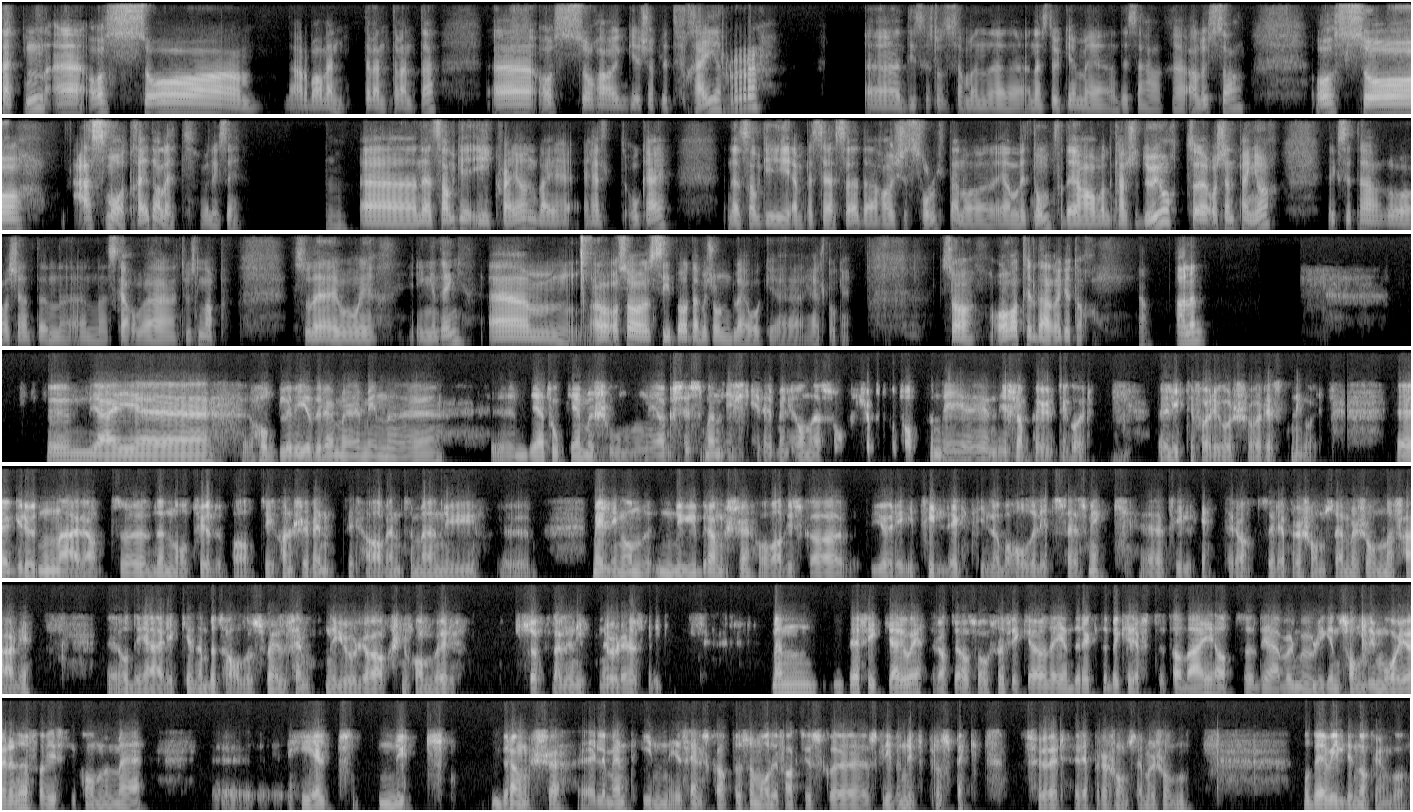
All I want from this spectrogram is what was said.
13. Eh, og så Der er det bare å vente, vente, vente. Og så har jeg kjøpt litt Freyr. Eh, de skal slå seg sammen eh, neste uke med disse her eh, Alussa. Og så er småtrader litt, vil jeg si. Mm. Nedsalget i Crayon ble helt OK. Nedsalget i MPCC der har jeg ikke solgt ennå, gjerne litt dumt, for det har vel kanskje du gjort og tjent penger. Jeg sitter her og har tjent en, en skarve tusenlapp, så det er jo ingenting. Um, og så Seabird-emisjonen ble òg helt OK. Så over til dere, gutter. Erlend? Um, Jeg eh, hodler videre med mine eh, det jeg tok i emisjonen i Aksjes, men de fire millionene jeg så kjøpt på toppen, de, de slapp jeg ut i går. Eh, Litt i forgårs og resten i går. Eh, Grunnen er at det nå tyder på at de kanskje venter, avventer med ny melding om ny bransje og hva de skal gjøre i tillegg til å beholde litt seismikk eh, til etter at reparasjonsemisjonen er ferdig. Eh, Og det er ikke, Den betales vel 15. juli, og aksjen kommer 17. eller 19. juli, jeg husker ikke. Men det fikk jeg jo etter at jeg solgt, så fikk jeg jo det indirekte bekreftet av deg at det er vel muligens sånn de må gjøre det. For hvis de kommer med eh, helt nytt bransjeelement inn i selskapet, så må de faktisk eh, skrive nytt prospekt før reparasjonsemisjonen. Og det vil de nok unngå.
